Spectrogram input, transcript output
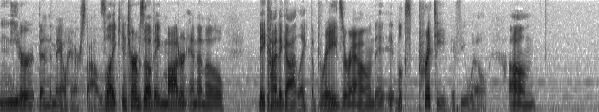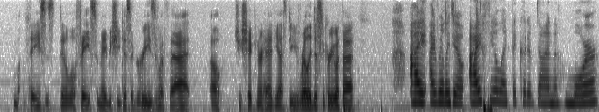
neater than the male hairstyles. Like in terms of a modern MMO, they kind of got like the braids around. It, it looks pretty, if you will. Um, Faces did a little face, so maybe she disagrees with that. Oh, she's shaking her head. Yes. Do you really disagree with that? I I really do. I feel like they could have done more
